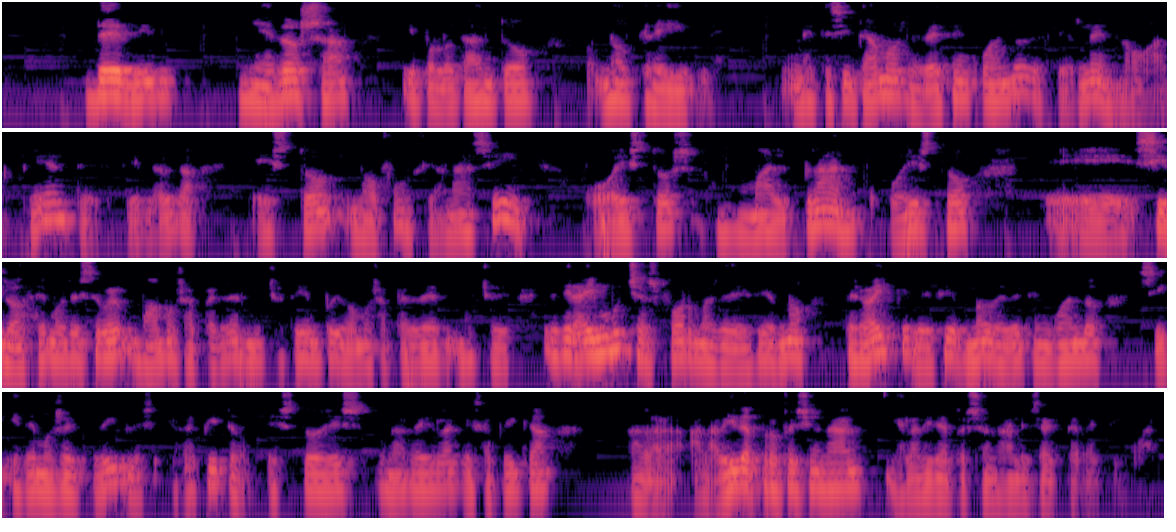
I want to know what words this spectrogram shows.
débil, miedosa y por lo tanto no creíble. Necesitamos de vez en cuando decirle no al cliente, decirle, oiga, esto no funciona así, o esto es un mal plan, o esto eh, si lo hacemos de este modo, vamos a perder mucho tiempo y vamos a perder mucho. Es decir, hay muchas formas de decir no, pero hay que decir no de vez en cuando si queremos ser creíbles. Y repito, esto es una regla que se aplica a la, a la vida profesional y a la vida personal exactamente igual.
